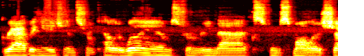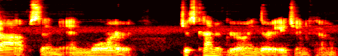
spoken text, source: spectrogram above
grabbing agents from Keller Williams, from Remax, from smaller shops, and and more, just kind of growing their agent count.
